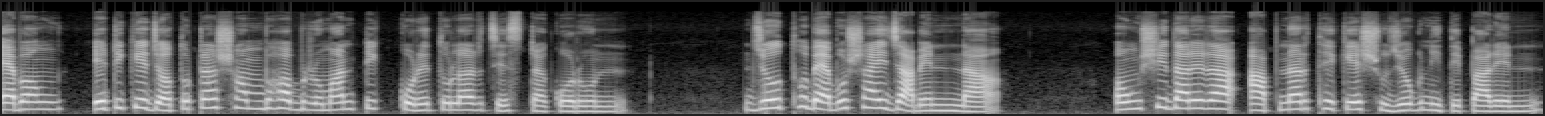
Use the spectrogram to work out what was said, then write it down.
এবং এটিকে যতটা সম্ভব রোমান্টিক করে তোলার চেষ্টা করুন। যৌথ ব্যবসায় যাবেন না। অংশীদারেরা আপনার থেকে সুযোগ নিতে পারেন।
